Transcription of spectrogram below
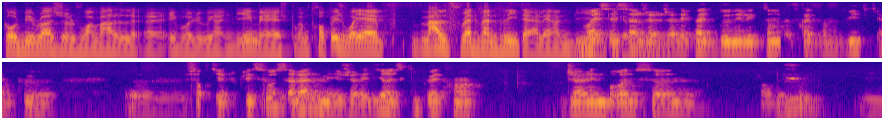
Colby Ross, je le vois mal euh, évoluer en NBA, mais je pourrais me tromper, je voyais mal Fred Van Vliet aller en NBA. Oui, c'est ça. J'allais pas te donner l'exemple de Fred Van Vliet qui est un peu euh, sorti à toutes les sauces, Alan, mais j'allais dire est-ce qu'il peut être un Jalen Brunson, genre de choses? Hmm.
